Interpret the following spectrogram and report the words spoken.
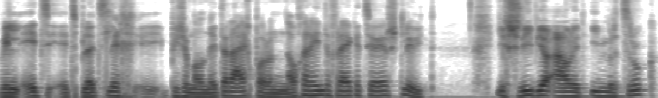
Weil jetzt, jetzt plötzlich bist du mal nicht erreichbar und nachher hinterfragen sie ja erst die Leute. Ich schreibe ja auch nicht immer zurück.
